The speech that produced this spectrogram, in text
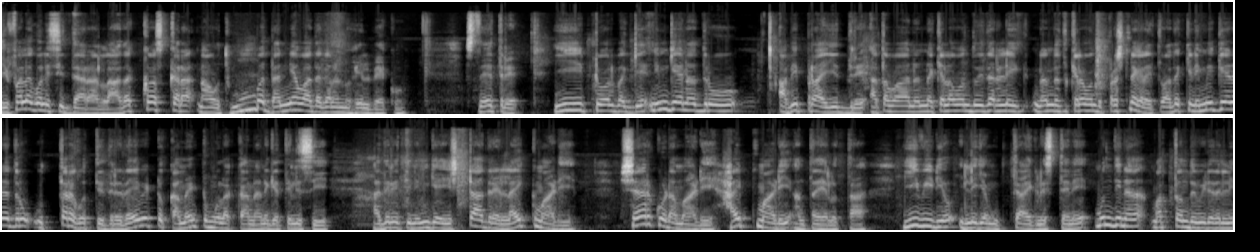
ವಿಫಲಗೊಳಿಸಿದ್ದಾರಲ್ಲ, ಅದಕ್ಕೋಸ್ಕರ ನಾವು ತುಂಬ ಧನ್ಯವಾದಗಳನ್ನು ಹೇಳಬೇಕು. ಸ್ನೇಹಿತರೆ, ಈ ಟೋಲ್ ಬಗ್ಗೆ ನಿಮಗೇನಾದರೂ ಅಭಿಪ್ರಾಯ ಇದ್ದರೆ ಅಥವಾ ನನ್ನ ಕೆಲವೊಂದು ಇದರಲ್ಲಿ ನನ್ನದು ಕೆಲವೊಂದು ಪ್ರಶ್ನೆಗಳಿತ್ತು, ಅದಕ್ಕೆ ನಿಮಗೇನಾದರೂ ಉತ್ತರ ಗೊತ್ತಿದ್ದರೆ ದಯವಿಟ್ಟು ಕಮೆಂಟ್ ಮೂಲಕ ನನಗೆ ತಿಳಿಸಿ. ಅದೇ ರೀತಿ ನಿಮಗೆ ಇಷ್ಟ ಆದರೆ ಲೈಕ್ ಮಾಡಿ. ಶೇರ್ ಕೂಡ ಮಾಡಿ ಹೈಪ್ ಮಾಡಿ ಅಂತ ಹೇಳುತ್ತಾ ಈ ವಿಡಿಯೋ ಇಲ್ಲಿಗೆ ಮುಕ್ತಾಯಗೊಳಿಸ್ತೇನೆ. ಮುಂದಿನ ಮತ್ತೊಂದು ವಿಡಿಯೋದಲ್ಲಿ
